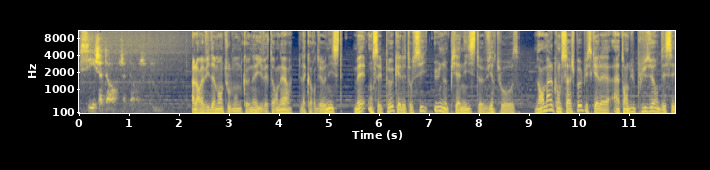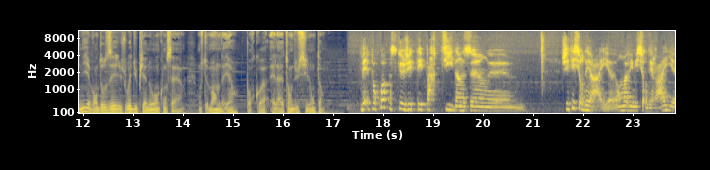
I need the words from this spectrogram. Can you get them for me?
Si, j'adore, j'adore. j'adore. Alors évidemment, tout le monde connaît Yvette Horner, l'accordéoniste, mais on sait peu qu'elle est aussi une pianiste virtuose. Normal qu'on le sache peu puisqu'elle a attendu plusieurs décennies avant d'oser jouer du piano en concert. On se demande d'ailleurs pourquoi elle a attendu si longtemps. Mais pourquoi? Parce que j'étais partie dans un. euh, j'étais sur des rails. Euh, On m'avait mis sur des rails.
